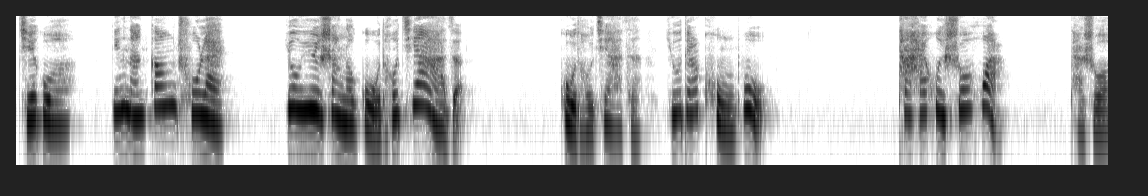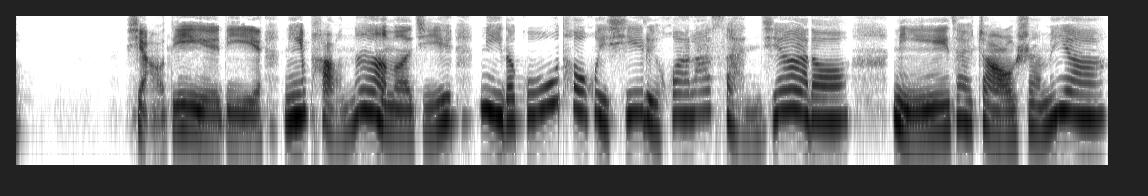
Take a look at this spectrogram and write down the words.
结果英男刚出来，又遇上了骨头架子。骨头架子有点恐怖。他还会说话，他说：“小弟弟，你跑那么急，你的骨头会稀里哗啦散架的哦。你在找什么呀？”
